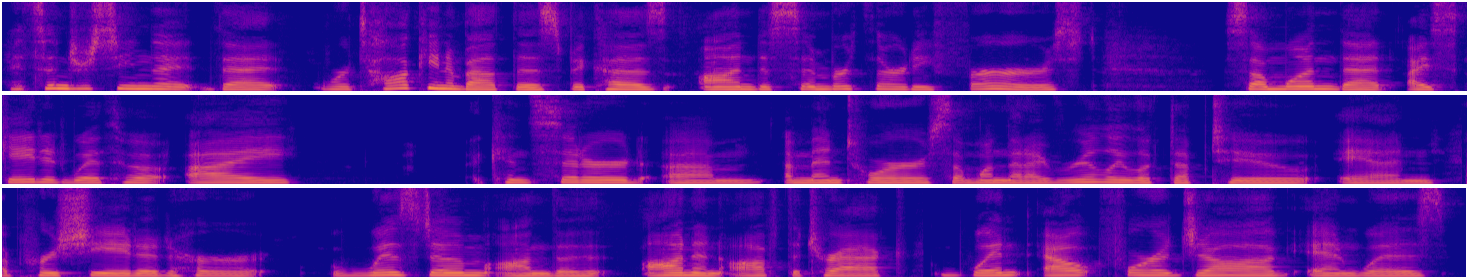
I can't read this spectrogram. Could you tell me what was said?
it's interesting that that we're talking about this because on December 31st, someone that I skated with who I considered um, a mentor, someone that I really looked up to and appreciated her wisdom on the on and off the track, went out for a jog and was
